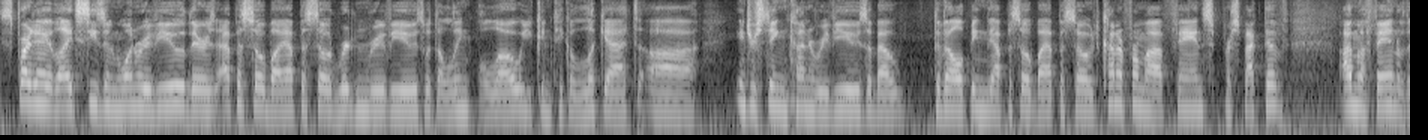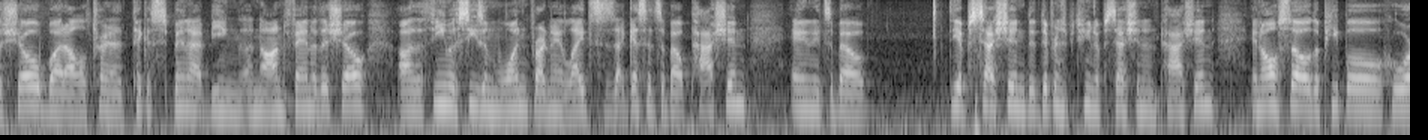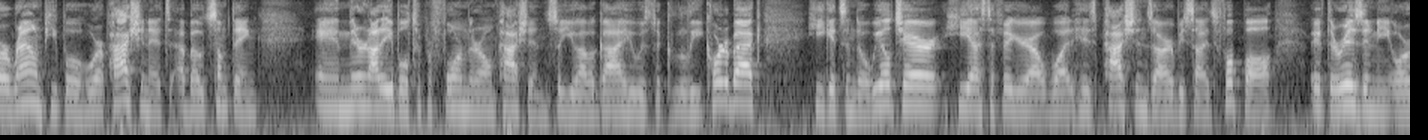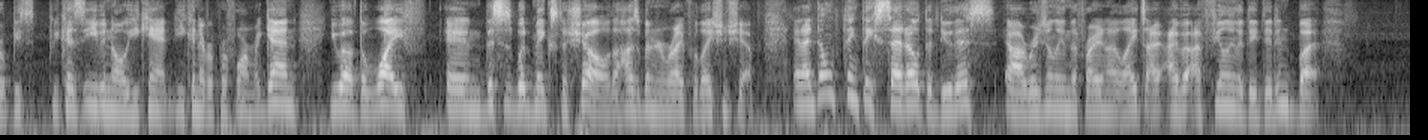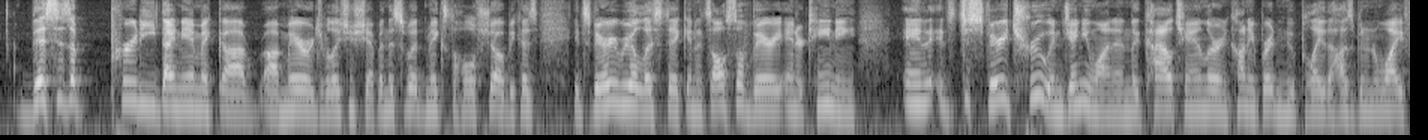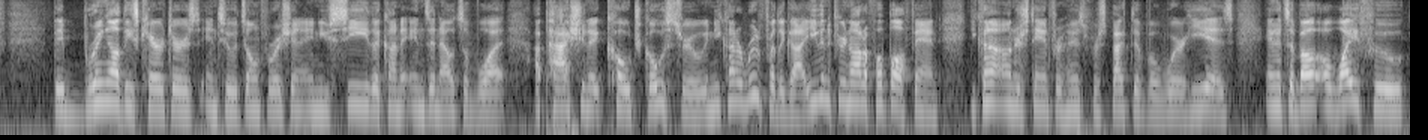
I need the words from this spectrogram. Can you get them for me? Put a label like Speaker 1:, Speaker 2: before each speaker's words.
Speaker 1: It's Friday Night Lights season one review. There's episode by episode written reviews with a link below. You can take a look at uh, interesting kind of reviews about developing the episode by episode, kind of from a fan's perspective. I'm a fan of the show, but I'll try to take a spin at being a non-fan of the show. Uh, the theme of season one, Friday Night Lights, is I guess it's about passion, and it's about the obsession, the difference between obsession and passion, and also the people who are around people who are passionate about something and they're not able to perform their own passion. So you have a guy who is the lead quarterback he gets into a wheelchair. He has to figure out what his passions are besides football, if there is any, or be, because even though he can't, he can never perform again. You have the wife, and this is what makes the show the husband and wife relationship. And I don't think they set out to do this uh, originally in the Friday Night Lights. I, I have a feeling that they didn't, but this is a pretty dynamic uh, uh, marriage relationship, and this is what makes the whole show because it's very realistic and it's also very entertaining and it's just very true and genuine. And the Kyle Chandler and Connie Britton, who play the husband and wife, they bring out these characters into its own fruition, and you see the kind of ins and outs of what a passionate coach goes through, and you kind of root for the guy, even if you're not a football fan. You kind of understand from his perspective of where he is, and it's about a wife who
